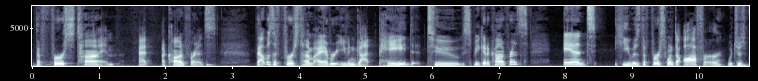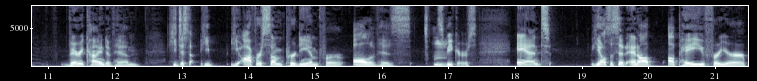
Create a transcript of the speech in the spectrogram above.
the first time at a conference, that was the first time I ever even got paid to speak at a conference. And he was the first one to offer, which was very kind of him. He just he he offers some per diem for all of his mm. speakers. And he also said, and I'll I'll pay you for your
